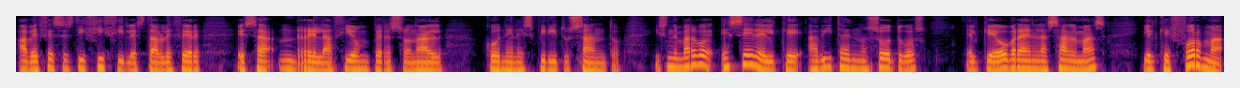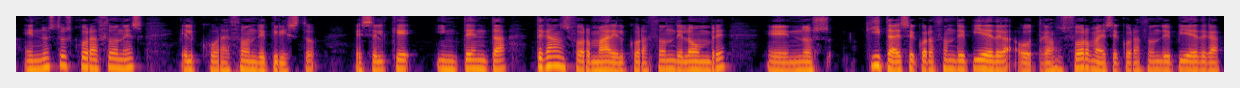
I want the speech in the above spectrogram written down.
a veces es difícil establecer esa relación personal con el Espíritu Santo. Y sin embargo es Él el que habita en nosotros, el que obra en las almas y el que forma en nuestros corazones el corazón de Cristo. Es el que intenta transformar el corazón del hombre, eh, nos quita ese corazón de piedra o transforma ese corazón de piedra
